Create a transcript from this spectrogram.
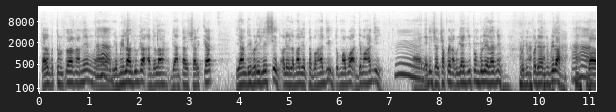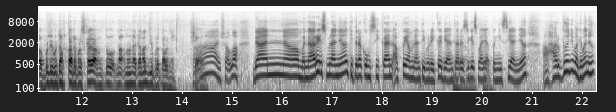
Kalau betul-betul ni uh, Gemilang juga adalah di antara syarikat yang diberi lesen oleh lembaga tabung haji untuk membawa jemaah haji. Hmm. Uh, jadi siapa-siapa nak pergi haji pun boleh lah ni. Berjumpa dengan Nabilang. Dan boleh berdaftar daripada sekarang untuk nak menunaikan haji pada tahun ni. InsyaAllah. Ah, InsyaAllah. Dan uh, menarik sebenarnya kita dah kongsikan apa yang menanti mereka di antara ya, sedikit sebanyak pengisiannya. Uh, harganya bagaimana?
